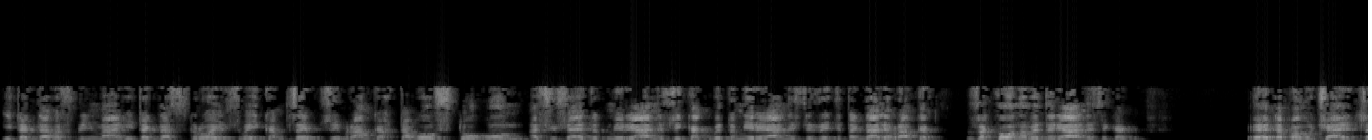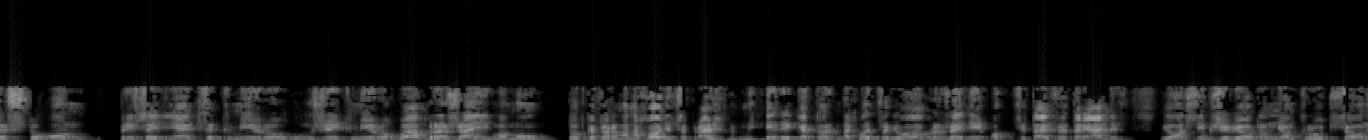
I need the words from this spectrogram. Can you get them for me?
и тогда воспринимает, и тогда строит свои концепции в рамках того, что он ощущает этот мир реальности, и как в этом мире реальности жить и так далее, в рамках законов этой реальности, как это получается, что он присоединяется к миру лжи, к миру воображаемому, тот, в котором он находится, правильно? В мире, который находится в его воображении. Он считает, что это реальность. И он с ним живет, он в нем крутится, он,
